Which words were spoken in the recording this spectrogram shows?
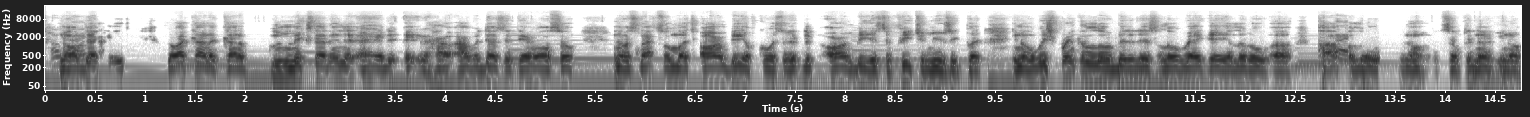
okay. and all decades. So I kind of kind of mix that in it, how, how it does it there also. You know, it's not so much R and B. Of course, the R and B is the feature music, but you know, we sprinkle a little bit of this, a little reggae, a little uh, pop, okay. a little, you know, something that you know,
